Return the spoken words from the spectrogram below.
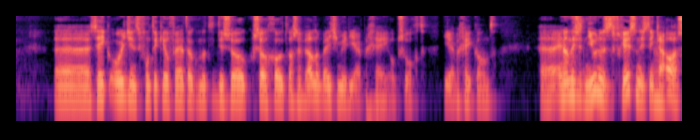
Uh, zeker Origins vond ik heel vet, ook omdat hij dus zo, zo groot was en wel een beetje meer die RPG opzocht, die RPG-kant. Uh, en dan is het nieuw, dan is het fris. Dan is denk je, ja. oh,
